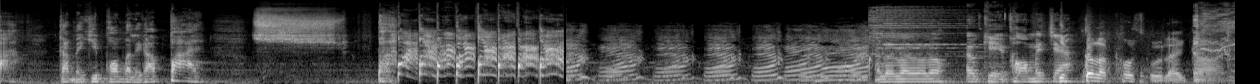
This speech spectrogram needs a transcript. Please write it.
ปะกันในคลิปพร้อมกันเลยครับไปปะฮัลโหลฮัลโหลฮัลโหลโอเคพร้อมไหมจ๊ะก็รับเข้าสู่รายการสมัย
